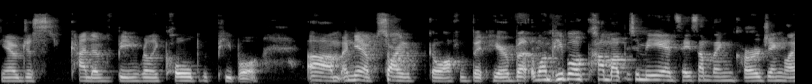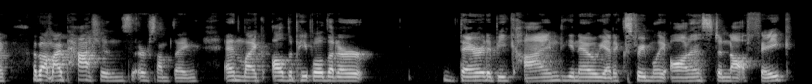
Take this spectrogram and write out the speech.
you know just kind of being really cold with people um, and you know, sorry to go off a bit here, but when people come up to me and say something encouraging, like about my passions or something, and like all the people that are there to be kind, you know, yet extremely honest and not fake.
